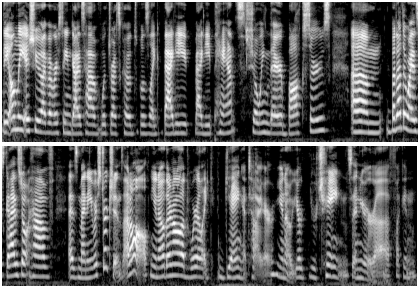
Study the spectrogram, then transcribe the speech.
The only issue I've ever seen guys have with dress codes was like baggy baggy pants showing their boxers. Um, but otherwise, guys don't have as many restrictions at all. You know, they're not allowed to wear like gang attire. You know, your your chains and your uh, fucking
